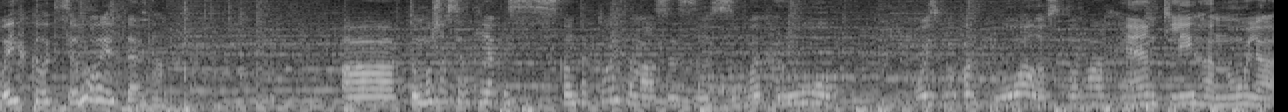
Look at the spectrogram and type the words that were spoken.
Ви їх колекціонуєте? Так. А, то може все-таки якось сконтактуєте нас із ОСВ груп, ось Колос, Товагент, Ліга Нуля,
